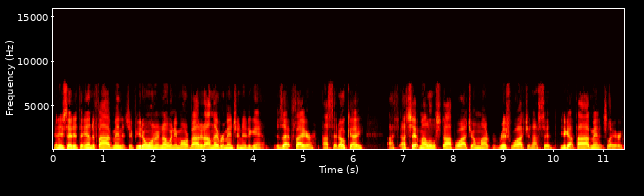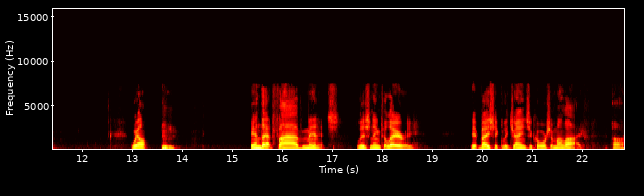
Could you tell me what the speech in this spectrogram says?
And he said, At the end of five minutes, if you don't want to know any more about it, I'll never mention it again. Is that fair? I said, Okay. I, I set my little stopwatch on my wristwatch and I said, You got five minutes, Larry. Well, in that five minutes listening to Larry, it basically changed the course of my life. Uh,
